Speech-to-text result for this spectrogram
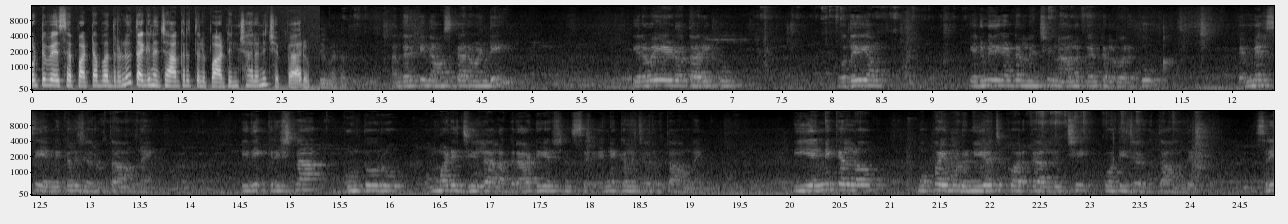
ఓటు వేసే పట్టభద్రులు తగిన జాగ్రత్తలు పాటించాలని చెప్పారు. అందరికీ నమస్కారం అండి. ఇరవై ఏడో తారీఖు ఉదయం ఎనిమిది గంటల నుంచి నాలుగు గంటల వరకు ఎమ్మెల్సీ ఎన్నికలు జరుగుతూ ఉన్నాయి. ఇది కృష్ణా గుంటూరు ఉమ్మడి జిల్లాల గ్రాడ్యుయేషన్స్ ఎన్నికలు జరుగుతూ ఉన్నాయి. ఈ ఎన్నికల్లో ముప్పై మూడు నియోజకవర్గాల నుంచి పోటీ జరుగుతూ ఉంది. శ్రీ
